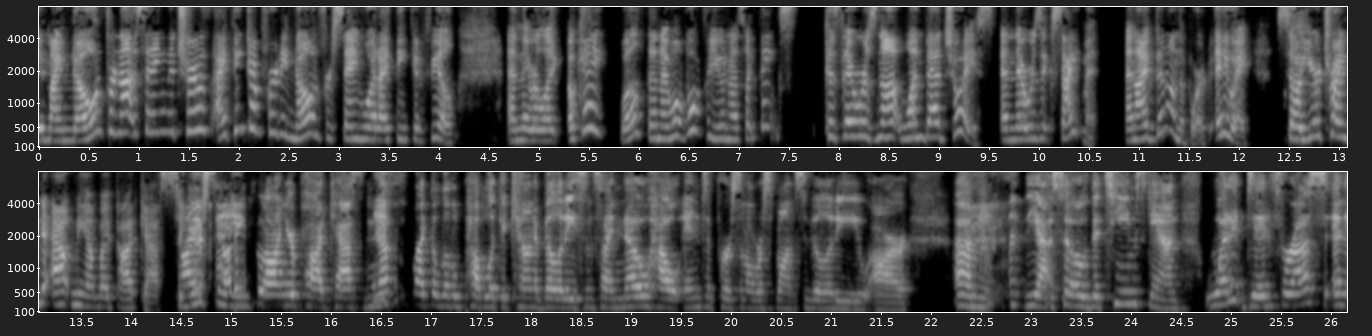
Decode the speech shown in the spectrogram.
am I known for not saying the truth? I think I'm pretty known for saying what I think and feel. And they were like, okay, well, then I won't vote for you. And I was like, thanks. Because there was not one bad choice and there was excitement. And I've been on the board. Anyway, so mm-hmm. you're trying to out me on my podcast. So you're saying you on your podcast, nothing like a little public accountability since I know how into personal responsibility you are. Um, yeah. So the team scan, what it did for us, and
